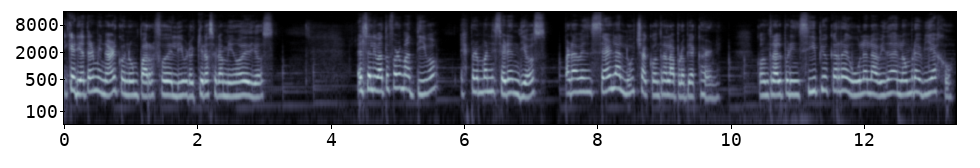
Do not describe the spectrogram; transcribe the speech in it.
Y quería terminar con un párrafo del libro Quiero ser amigo de Dios, el celibato formativo es permanecer en Dios para vencer la lucha contra la propia carne, contra el principio que regula la vida del hombre viejo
